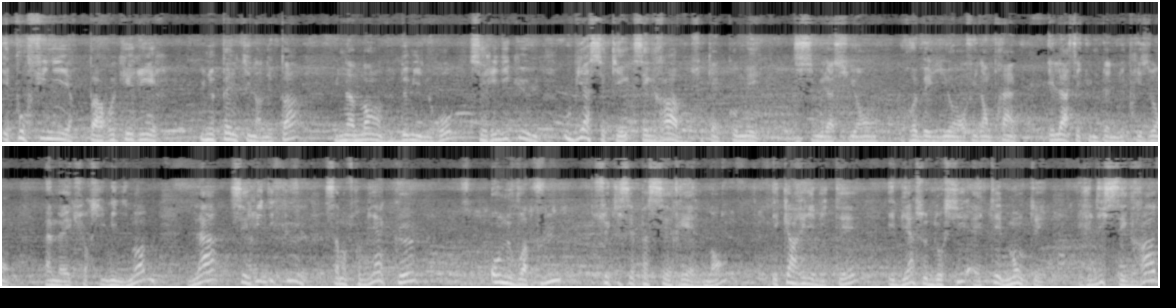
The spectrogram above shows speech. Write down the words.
Et pour finir par requérir une peine qui n'en est pas, une amende de 2000 euros, c'est ridicule. Ou bien c'est grave ce qu'elle commet, dissimulation, rébellion, refus d'empreinte, et là c'est une peine de prison, même avec sursis minimum. Là, c'est ridicule. Ça montre bien que on ne voit plus ce qui s'est passé réellement et qu'en réalité, eh bien, ce dossier a été monté. Et je dis c'est grave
